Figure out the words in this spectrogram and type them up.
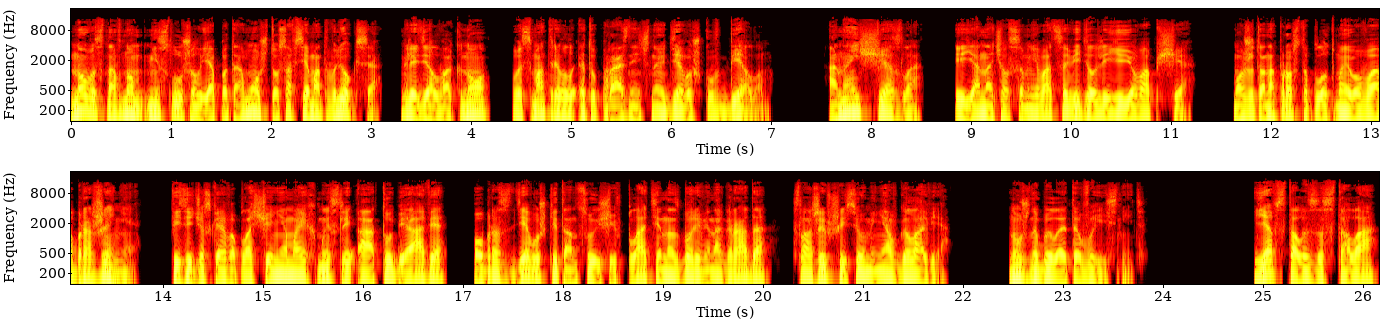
Но в основном не слушал я потому, что совсем отвлекся, глядел в окно, высматривал эту праздничную девушку в белом. Она исчезла, и я начал сомневаться, видел ли ее вообще. Может, она просто плод моего воображения, физическое воплощение моих мыслей о Тубиаве, образ девушки, танцующей в платье на сборе винограда, сложившийся у меня в голове. Нужно было это выяснить. Я встал из-за стола.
